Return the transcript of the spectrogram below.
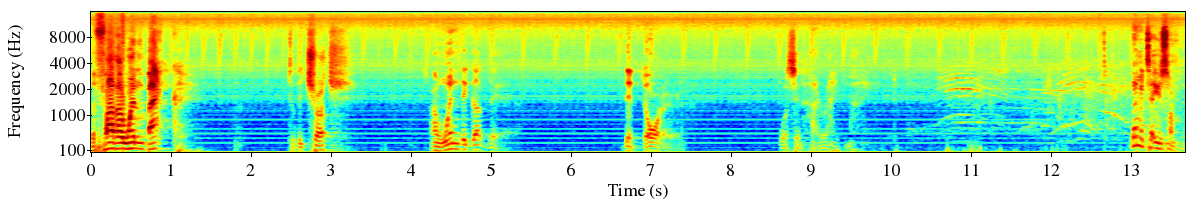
The father went back to the church, and when they got there, the daughter was in her right mind. Let me tell you something.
